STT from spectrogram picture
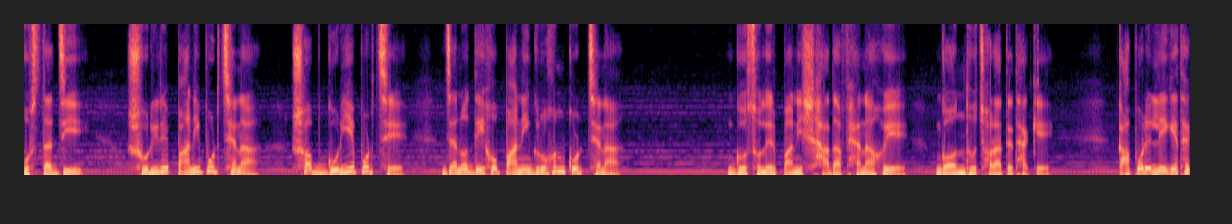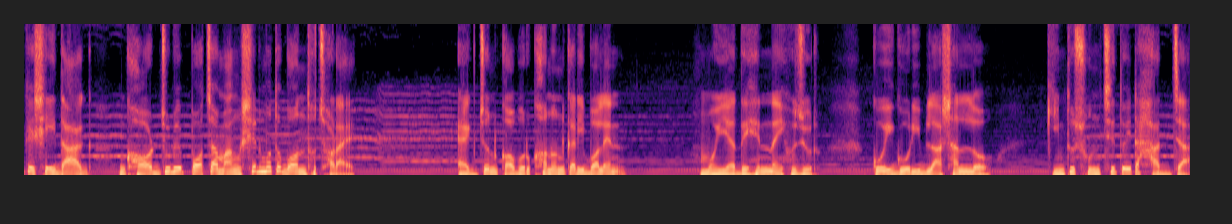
ওস্তাদজি, শরীরে পানি পড়ছে না, সব গড়িয়ে পড়ছে, যেন দেহ পানি গ্রহণ করছে না। গোসলের পানি সাদা ফেনা হয়ে গন্ধ ছড়াতে থাকে। কাপড়ে লেগে থাকে সেই দাগ, ঘর জুড়ে পচা মাংসের মতো গন্ধ ছড়ায়। একজন কবর খননকারী বলেন, মইয়া দেহেন নাই হুজুর, কই গরিব লাশ আনল, কিন্তু শুনছি তো এটা হাজ্জা।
